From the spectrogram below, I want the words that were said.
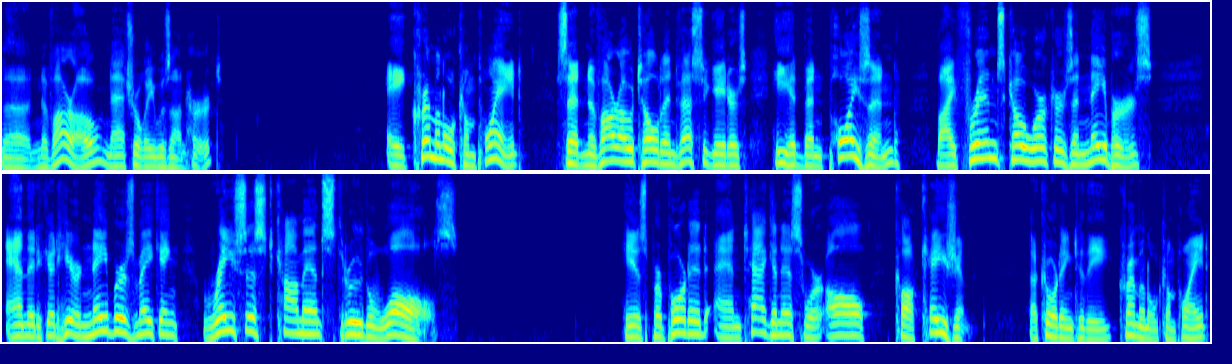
Uh, Navarro naturally was unhurt. A criminal complaint said Navarro told investigators he had been poisoned by friends, coworkers, and neighbors, and that he could hear neighbors making racist comments through the walls. His purported antagonists were all Caucasian, according to the criminal complaint,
